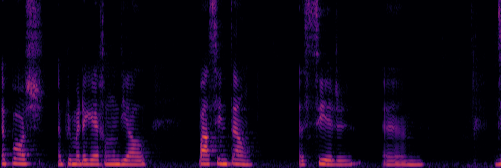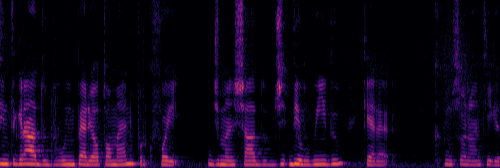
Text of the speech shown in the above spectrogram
Após a Primeira Guerra Mundial, passa então a ser hum, desintegrado do Império Otomano, porque foi desmanchado, des- diluído, que era que começou na antiga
